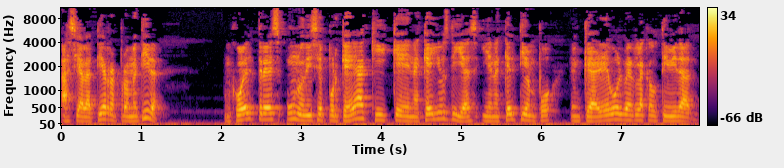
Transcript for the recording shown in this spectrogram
hacia la tierra prometida. Joel 3.1 dice, porque he aquí que en aquellos días y en aquel tiempo en que haré volver la cautividad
